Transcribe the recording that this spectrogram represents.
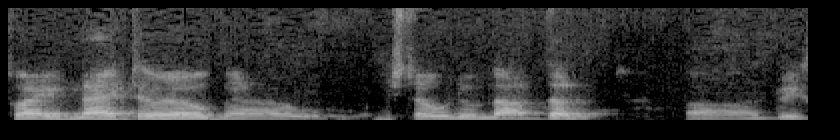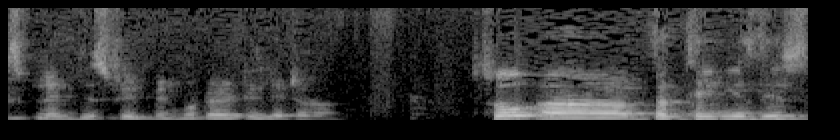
So I would like uh, Mr. Oliullah Abdal uh, to explain this treatment modality later on. So uh, the thing is this,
